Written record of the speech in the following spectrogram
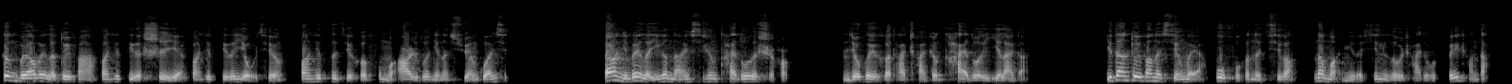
更不要为了对方啊放弃自己的事业，放弃自己的友情，放弃自己和父母二十多年的血缘关系。当你为了一个男人牺牲太多的时候，你就会和他产生太多的依赖感。一旦对方的行为啊不符合你的期望，那么你的心理落差就会非常大。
